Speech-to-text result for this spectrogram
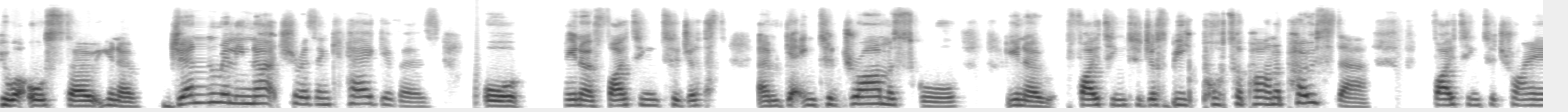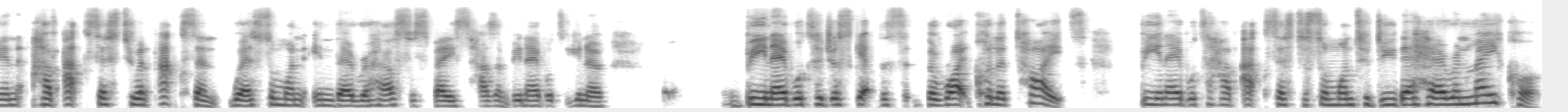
who are also you know generally nurturers and caregivers or you know fighting to just um, getting to drama school you know fighting to just be put up on a poster fighting to try and have access to an accent where someone in their rehearsal space hasn't been able to you know being able to just get the, the right colored tights being able to have access to someone to do their hair and makeup,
